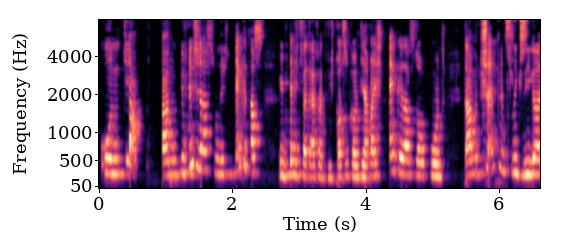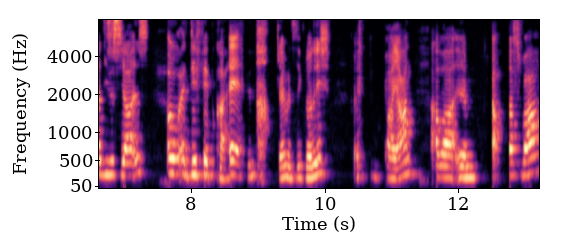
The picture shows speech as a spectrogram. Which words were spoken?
Und ja, dann gewinnt sie das und ich denke, dass, wir werden die zweite Halbzeit natürlich trotzdem kommentieren, aber ich denke, dass Dortmund damit Champions League Sieger dieses Jahr ist. Oh, äh, DFB-Pokal. Äh, Champions League noch nicht, vielleicht in ein paar Jahren, aber ähm, ja, das war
